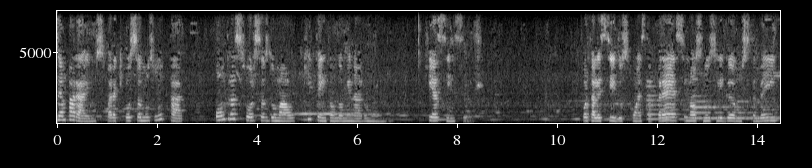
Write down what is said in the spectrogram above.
e amparai-nos, para que possamos lutar contra as forças do mal que tentam dominar o mundo que assim seja. Fortalecidos com esta prece, nós nos ligamos também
